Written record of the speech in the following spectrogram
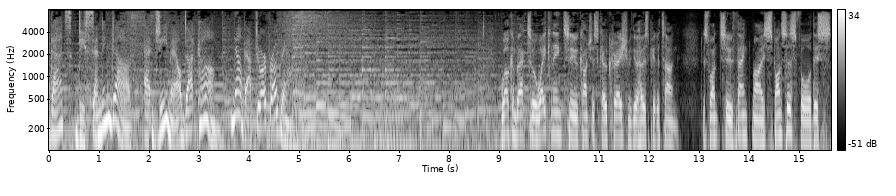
That's descendingdove at gmail.com. Now back to our program. Welcome back to Awakening to Conscious Co-Creation with your host Peter Tongue. Just want to thank my sponsors for this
